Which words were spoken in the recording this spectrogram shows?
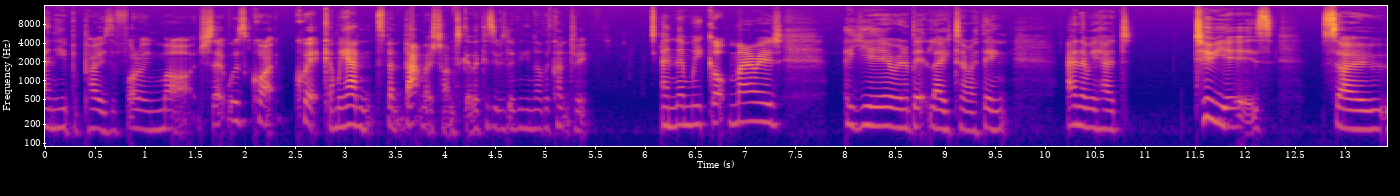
and he proposed the following march. So it was quite quick and we hadn't spent that much time together because he was living in another country. And then we got married a year and a bit later i think and then we had two years. So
